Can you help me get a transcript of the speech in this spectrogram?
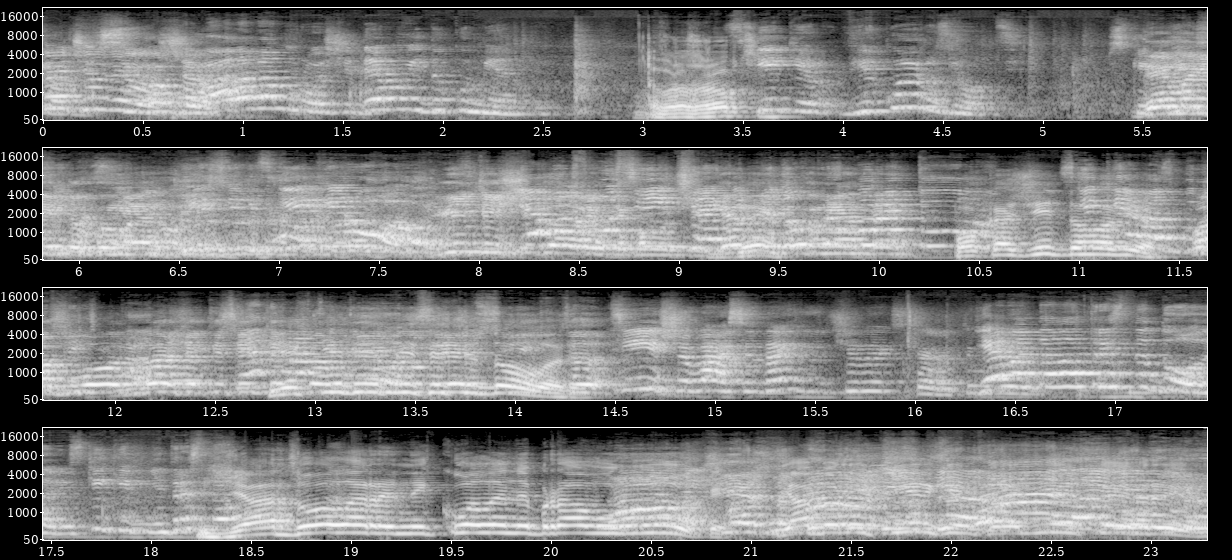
Тихо, що все, чоловік. Давала вам гроші, де мої документи? В розробці. Скільки, в якої розробці? Де мої документи? Скільки років? Дві тисячі Я доларів ти получив. я Де мої документи? Покажіть договір. Позволь, бачиш, як ти сидиш. Які дві тисячі доларів? Тише, Вася, дай чоловік скаже. Ти Я вам дала 300 доларів. Скільки мені? 300 доларів? Я долари ніколи не брав у руки. Я беру тільки українські гривні. Ви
